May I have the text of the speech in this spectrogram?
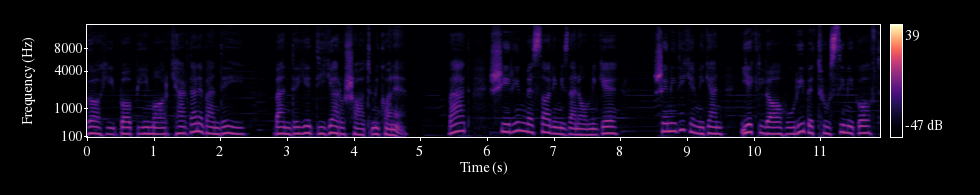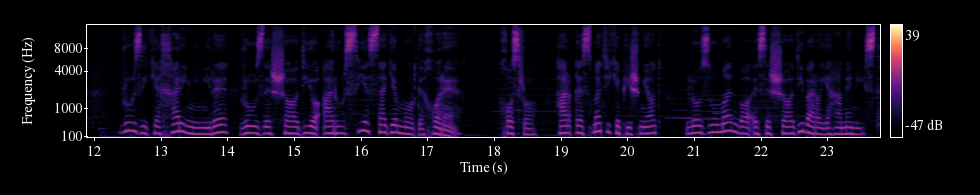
گاهی با بیمار کردن بنده ای بنده دیگر رو شاد می‌کنه. بعد شیرین مثالی می‌زنه و میگه شنیدی که میگن یک لاهوری به توسی می‌گفت روزی که خری میمیره روز شادی و عروسی سگ مرده خوره. خسرو هر قسمتی که پیش میاد لزوما باعث شادی برای همه نیست.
